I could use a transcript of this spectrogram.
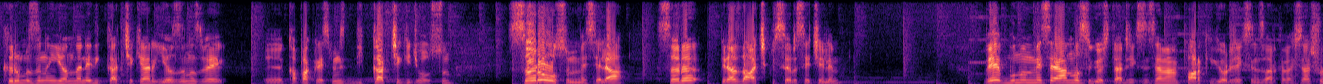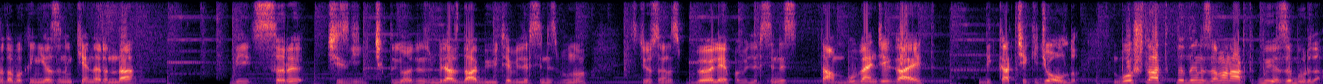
Kırmızının yanında ne dikkat çeker? Yazınız ve e, kapak resminiz dikkat çekici olsun. Sarı olsun mesela. Sarı biraz daha açık bir sarı seçelim. Ve bunun mesela nasıl göstereceksiniz? Hemen farkı göreceksiniz arkadaşlar. Şurada bakın yazının kenarında bir sarı çizgi çıktı gördünüz mü? Biraz daha büyütebilirsiniz bunu. İstiyorsanız böyle yapabilirsiniz. Tamam bu bence gayet dikkat çekici oldu. Boşluğa tıkladığınız zaman artık bu yazı burada.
